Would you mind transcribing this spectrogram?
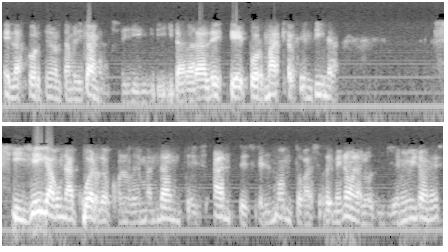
en las cortes norteamericanas. Y, la verdad es que por más que Argentina, si llega a un acuerdo con los demandantes antes, el monto va a ser de menor a los 16 mil millones,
